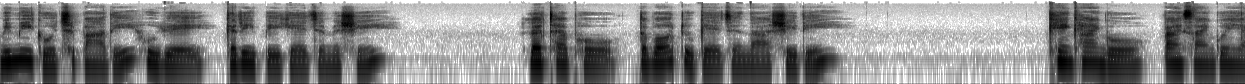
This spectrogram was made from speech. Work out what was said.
မိမိကိုချစ်ပါသည်ဟု၍ဂရိပေးခဲ့ခြင်းမရှိလက်ထပ်ဖို့သဘောတူခဲ့ခြင်းသာရှိသည်ခင်ခိုင်ကိုပိုင်ဆိုင်ခွင့်ရ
